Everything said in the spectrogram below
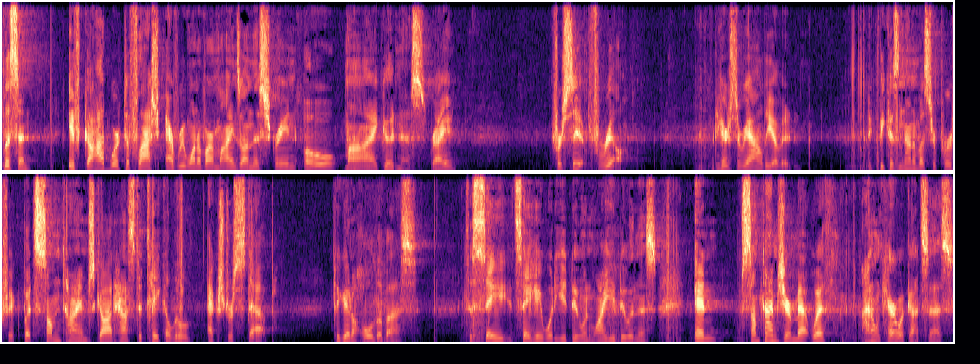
Listen, if God were to flash every one of our minds on this screen, oh my goodness, right? For, for real. But here's the reality of it because none of us are perfect, but sometimes God has to take a little extra step to get a hold of us, to say, say hey, what are you doing? Why are you doing this? And sometimes you're met with, I don't care what God says.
